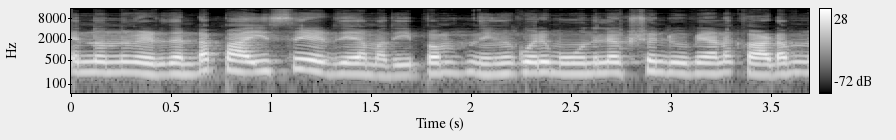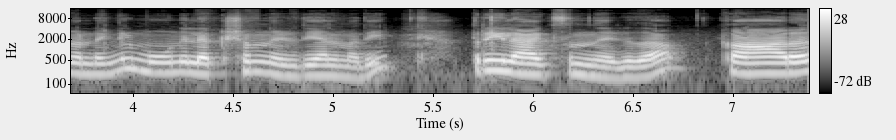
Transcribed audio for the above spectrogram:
എന്നൊന്നും എഴുതണ്ട. പൈസ എഴുതിയാൽ മതി. ഇപ്പം നിങ്ങൾക്കൊരു മൂന്ന് ലക്ഷം രൂപയാണ് കടം എന്നുണ്ടെങ്കിൽ മൂന്ന് ലക്ഷം എന്ന് എഴുതിയാൽ മതി. ത്രീ ലാക്സ് എന്ന് എഴുതുക. കാറ്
